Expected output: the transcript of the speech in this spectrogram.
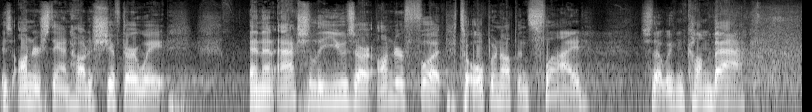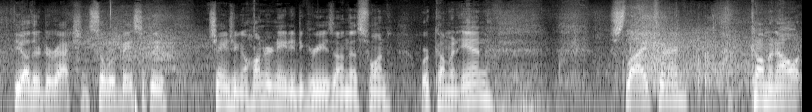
is understand how to shift our weight and then actually use our underfoot to open up and slide so that we can come back the other direction. So we're basically changing 180 degrees on this one. We're coming in, slide turn, coming out,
